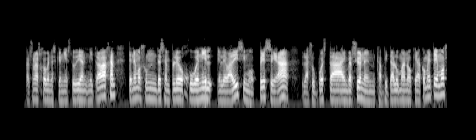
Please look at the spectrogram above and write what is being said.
personas jóvenes que ni estudian ni trabajan. Tenemos un desempleo juvenil elevadísimo pese a la supuesta inversión en capital humano que acometemos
